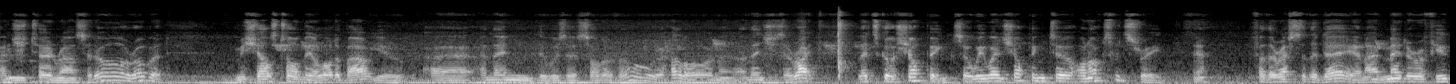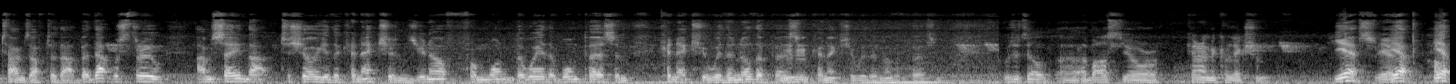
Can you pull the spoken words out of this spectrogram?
And she turned around and said, "Oh, Robert, Michelle's told me a lot about you." Uh, and then there was a sort of, "Oh, hello," and, uh, and then she said, "Right, let's go shopping." So we went shopping to on Oxford Street Yeah. for the rest of the day and I'd met her a few times after that but that was through I'm saying that to show you the connections you know from one the way that one person connects you with another person connects you with another person Would you tell uh, about your ceramic collection? yes Yeah. yeah How, yeah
